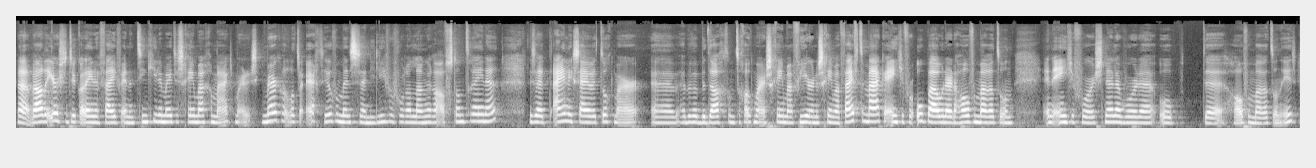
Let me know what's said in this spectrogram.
Nou, we hadden eerst natuurlijk alleen een 5 en een 10 kilometer schema gemaakt. Maar dus ik merk wel dat er echt heel veel mensen zijn die liever voor een langere afstand trainen. Dus uiteindelijk zijn we toch maar, eh, hebben we bedacht om toch ook maar een schema 4 en een schema 5 te maken. Eentje voor opbouwen naar de halve marathon en eentje voor sneller worden op de halve marathon is. We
